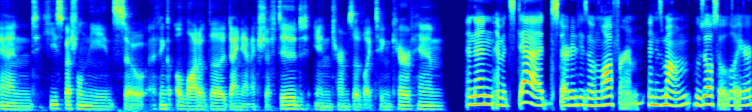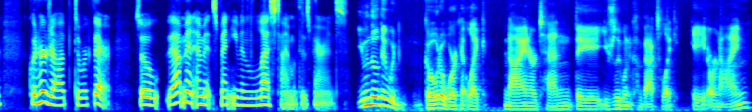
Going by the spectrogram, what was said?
and he's special needs so i think a lot of the dynamic shifted in terms of like taking care of him and then emmett's dad started his own law firm and his mom who's also a lawyer quit her job to work there. So that meant emmett spent even less time with his parents. Even though they would go to work at like 9 or 10 they usually wouldn't come back to like 8 or 9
